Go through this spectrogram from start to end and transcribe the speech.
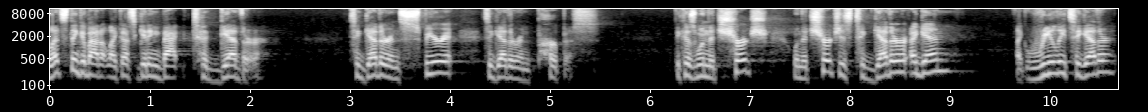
Let's think about it like us getting back together, together in spirit, together in purpose. Because when the church, when the church is together again, like really together,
